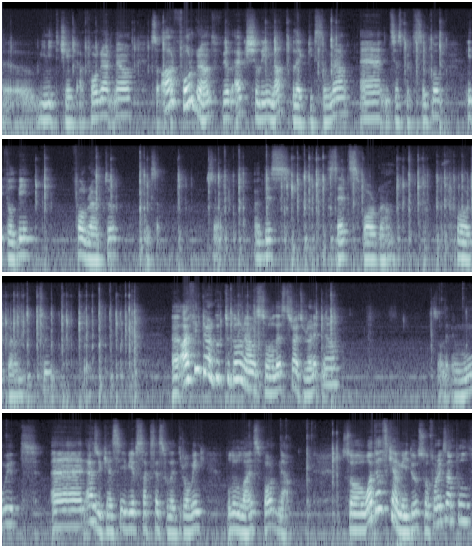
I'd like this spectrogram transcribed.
uh, we need to change our foreground now. So our foreground will actually not black pixel now and it's just pretty simple. It will be foreground to pixel. So uh, this sets foreground foreground to uh, I think we are good to go now so let's try to run it now. So let me move it. And as you can see we have successfully drawing blue lines for now so what else can we do? So for example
